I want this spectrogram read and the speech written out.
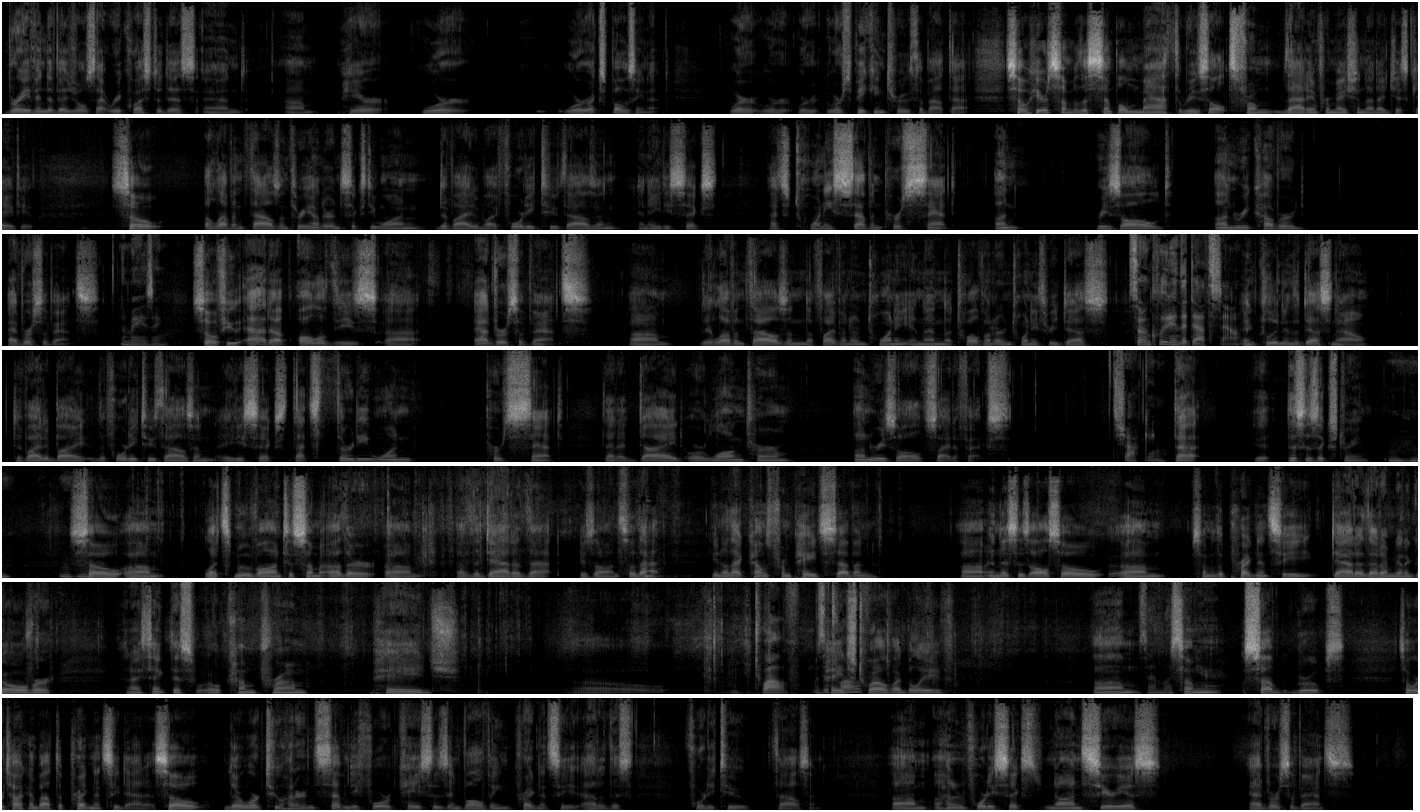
brave individuals that requested this, and um, here we're we're exposing it. We're, we're, we're, we're speaking truth about that. So here's some of the simple math results from that information that I just gave you. So 11,361 divided by 42,086, that's 27% unresolved, unrecovered adverse events. amazing. So if you add up all of these uh, adverse events, um, the 11,000, the 520, and then the 1,223 deaths, So including the deaths now. including the deaths now, divided by the 42,086, that's 31% that had died or long term unresolved side effects. Shocking. That it, this is extreme. So um, let's move on to some other um, of the data that is on. So that you know that comes from page seven, uh, and this is also um, some of the pregnancy data that I'm going to go over, and I think this will come from page 12. Was it page 12? 12, I believe. As some here. subgroups. So we're talking about the pregnancy data. So there were 274 cases involving pregnancy out of this 42,000. Um, 146 non-serious adverse events.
